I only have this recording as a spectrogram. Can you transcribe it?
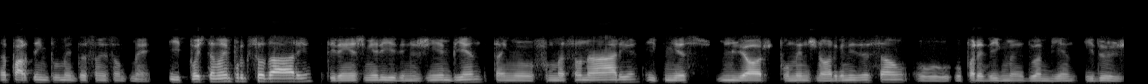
a parte da implementação em São Tomé. E depois também porque sou da área, tirei Engenharia de Energia e Ambiente, tenho formação na área e conheço melhor, pelo menos na organização, o, o paradigma do ambiente e dos,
